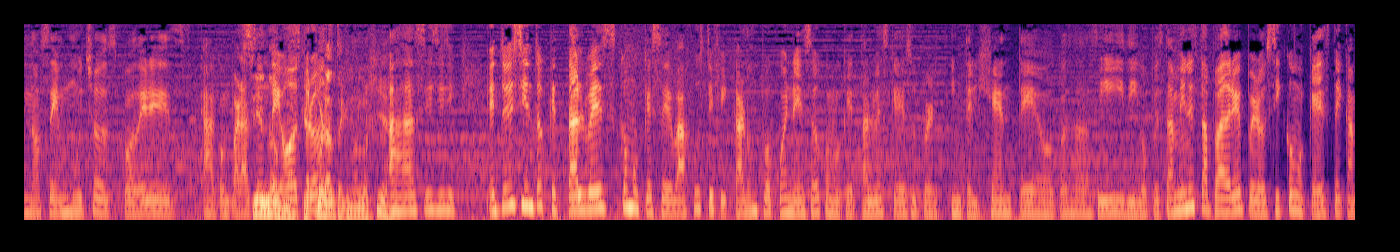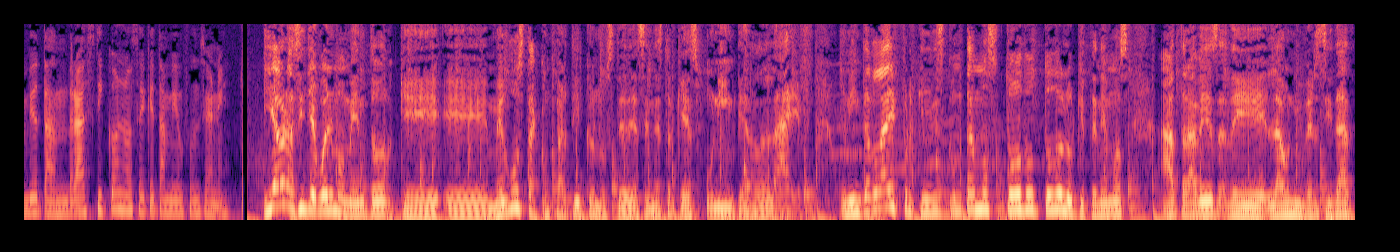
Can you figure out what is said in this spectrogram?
no sé, muchos poderes a comparación Sí, no, de más que otros. pura tecnología. Ajá, sí, sí, sí. Entonces siento que tal vez como que se va a justificar un poco en eso, como que tal vez que es súper inteligente o cosas así. Y digo, pues también está padre, pero sí como que este cambio tan drástico, no sé que también funcione. Y ahora sí llegó el momento que eh, me gusta compartir con ustedes en esto que es un Interlife. Un Interlife porque les contamos todo, todo lo que tenemos a través de la Universidad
